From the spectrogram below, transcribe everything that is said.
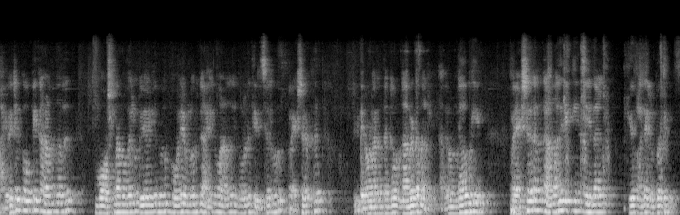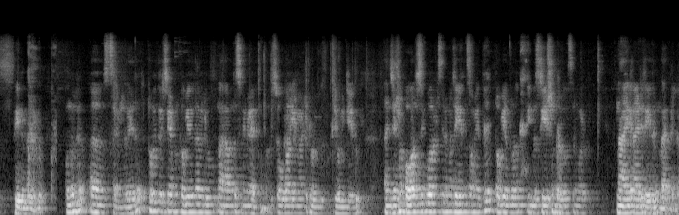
പൈററ്റഡ് കോപ്പി കാണുന്നത് മോഷണ മുതൽ ഉപയോഗിക്കുന്നതും പോലെയുള്ള ഒരു കാര്യമാണ് എന്നുള്ളൊരു തിരിച്ചറിവ് പ്രേക്ഷകർക്ക് ഇതിനോടകം തന്നെ ഉണ്ടാവേണ്ടതാണ്. അത് ഉണ്ടാവുകയും പ്രേക്ഷകർ കാണാതിരിക്കുകയും ചെയ്താൽ ഇത് വളരെ എളുപ്പത്തിൽ തീരുന്നതാണ് ഒന്നുമില്ല സെമിനറിയിൽ ടോയ് തീർച്ചയായിട്ടും ടോയുടെ ഒരു നാലാമത്തെ സിനിമയായിരുന്നു. അത് സ്വാഭാവികമായിട്ട് ടോയ് ജോയിൻ ചെയ്തു. അതിനുശേഷം ഫോറൻസിക് വർക്ക് സിനിമ ചെയ്യുന്ന സമയത്ത് ടോബി അന്ന് ഇൻവെസ്റ്റിഗേഷൻ ത്രില്ലർ സിനിമ നായകനായിട്ട് ചെയ്തിട്ടുണ്ടായിരുന്നില്ല.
